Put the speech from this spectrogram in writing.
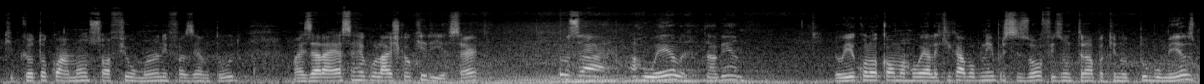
Aqui porque eu tô com a mão só filmando e fazendo tudo. Mas era essa regulagem que eu queria, certo? Usar a ruela, tá vendo? Eu ia colocar uma ruela aqui, acabou que nem precisou. Fiz um trampo aqui no tubo mesmo.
